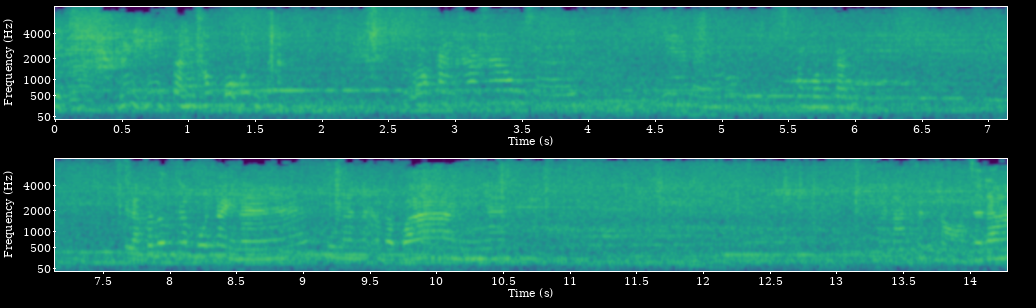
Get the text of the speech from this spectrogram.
ผิดว่ะตังค์ทำบุญหรือว่าตังค่าข้าวไปใช้แย่แล้วทำบุญกันแล้วก็เริ่มทำบุญหน่อยนะทีนั้นนะแบบว่าอย่างเงี้ยเวลาสึกหนอจะได้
